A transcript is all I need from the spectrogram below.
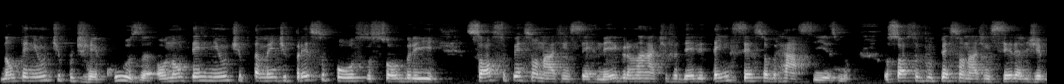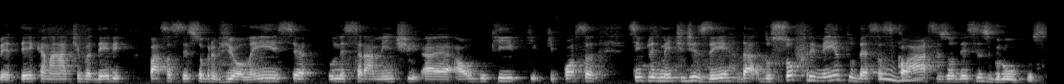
Não ter nenhum tipo de recusa ou não ter nenhum tipo também de pressuposto sobre só se o personagem ser negro, a narrativa dele tem que ser sobre racismo. Ou só sobre o personagem ser LGBT, que a narrativa dele passa a ser sobre violência, ou necessariamente é, algo que, que, que, possa simplesmente dizer da, do sofrimento dessas uhum. classes ou desses grupos.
